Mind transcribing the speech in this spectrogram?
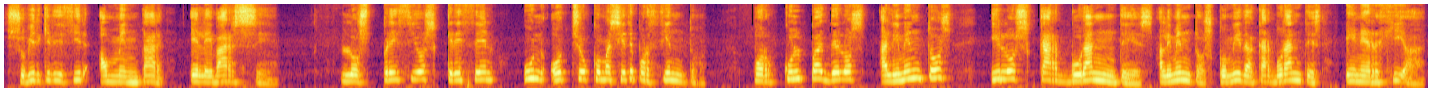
Subir quiere decir aumentar, elevarse. Los precios crecen un 8,7% por culpa de los alimentos y los carburantes, alimentos, comida, carburantes, energía.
